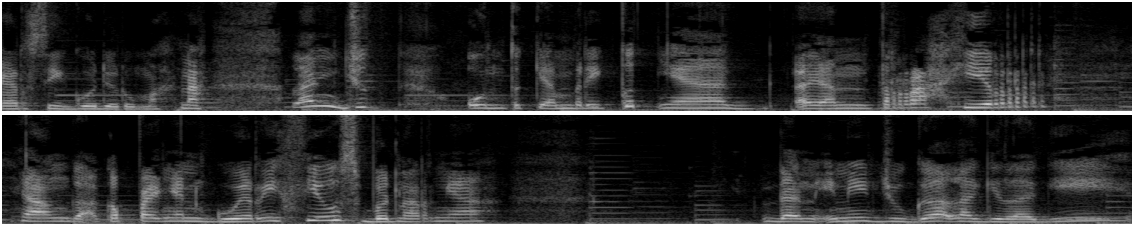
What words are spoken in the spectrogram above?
RC gue di rumah. Nah, lanjut untuk yang berikutnya, yang terakhir yang nggak kepengen gue review sebenarnya. Dan ini juga lagi-lagi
